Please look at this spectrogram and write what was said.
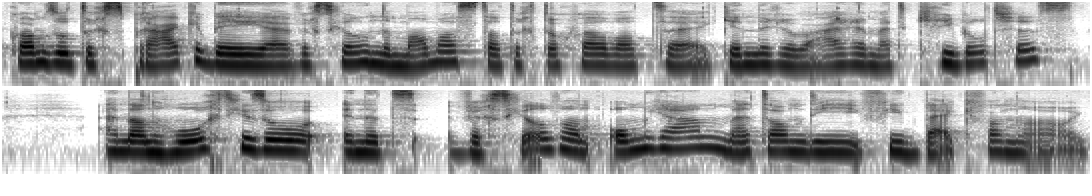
kwam zo ter sprake bij uh, verschillende mama's dat er toch wel wat uh, kinderen waren met kriebeltjes. En dan hoort je zo in het verschil van omgaan met dan die feedback van oh, ik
